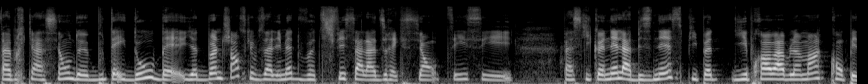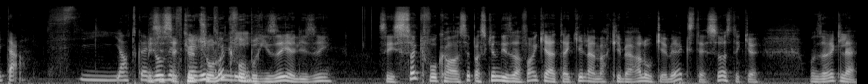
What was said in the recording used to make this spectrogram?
fabrication de bouteilles d'eau, ben, il y a de bonnes chances que vous allez mettre votre fils à la direction, tu sais, c'est parce qu'il connaît la business, puis peut- il est probablement compétent. Si, en tout cas, Mais c'est cette culture-là qu'il faut briser, Alizé. C'est ça qu'il faut casser, parce qu'une des affaires qui a attaqué la marque libérale au Québec, c'était ça, c'était que on dirait que la-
